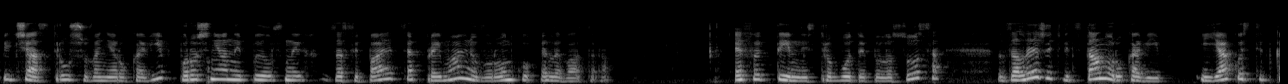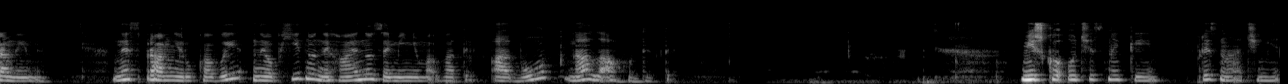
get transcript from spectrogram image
Під час струшування рукавів порошняний пил з них засипається в приймальну воронку елеватора. Ефективність роботи пилососа залежить від стану рукавів і якості тканини. Несправні рукави необхідно негайно замінювати або налагодити. Мішкоочисники призначені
